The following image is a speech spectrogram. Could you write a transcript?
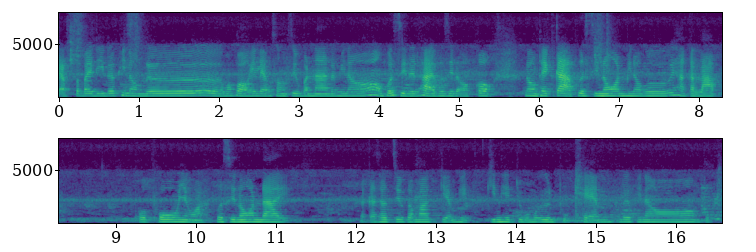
กับสบายดีเด้อพี่น้องเด้อมาบอกอีแล้วสองจิวบรรณาเด้อพี่น้องเพื่อสิได้ถ่ายเพื่อสิได้ออกกล้องน้องไทกาเพื่อสินอนพี่น้องเอ้ยหากันรับโพดโพยังวะเพื่อสินอนได้ แล้วก็เช้าจิวก็มาเกียมเห็ดกินเห็ดอยู่มืออื่นผูกแขนเด้อพี่น้องผูกแข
